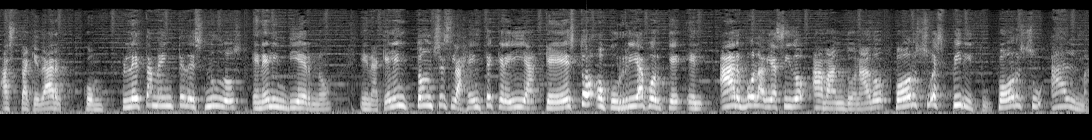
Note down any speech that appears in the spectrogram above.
hasta quedar completamente desnudos en el invierno, en aquel entonces la gente creía que esto ocurría porque el árbol había sido abandonado por su espíritu, por su alma.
